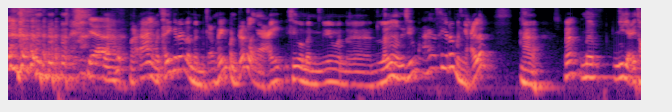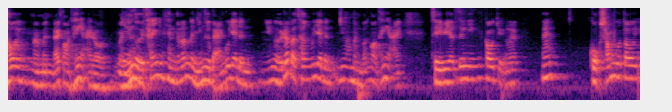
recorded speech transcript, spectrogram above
yeah. Dạ. à, mà ai mà thấy cái đó là mình cảm thấy mình rất là ngại khi mà mình khi mình uh, lớn hơn tí xíu ai thấy cái đó mình ngại lắm à đó, như vậy thôi mà mình đã còn thấy ngại rồi và yeah. những dạ. người thấy những hình đó là những người bạn của gia đình những người rất là thân với gia đình nhưng mà mình vẫn còn thấy ngại thì bây giờ tự nhiên cái câu chuyện là đó, cuộc sống của tôi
